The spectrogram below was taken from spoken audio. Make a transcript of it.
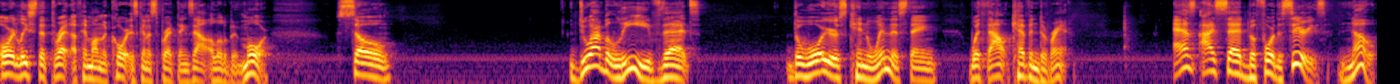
or at least the threat of him on the court is going to spread things out a little bit more. So, do I believe that the Warriors can win this thing without Kevin Durant? As I said before the series, no,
